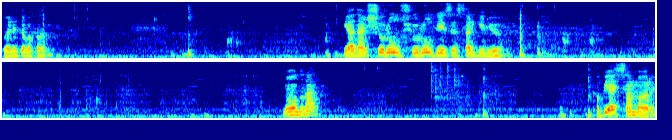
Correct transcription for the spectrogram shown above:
Tuvalete bakalım. Bir yerden şurul şurul diye sesler geliyor. Ne oldu lan? Kapıyı açsam bari.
